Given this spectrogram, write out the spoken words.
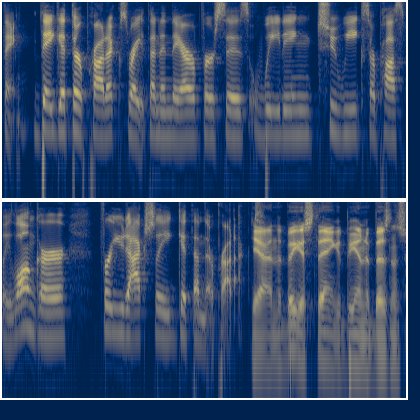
thing. They get their products right then and there versus waiting two weeks or possibly longer for you to actually get them their product. Yeah, and the biggest thing being a business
